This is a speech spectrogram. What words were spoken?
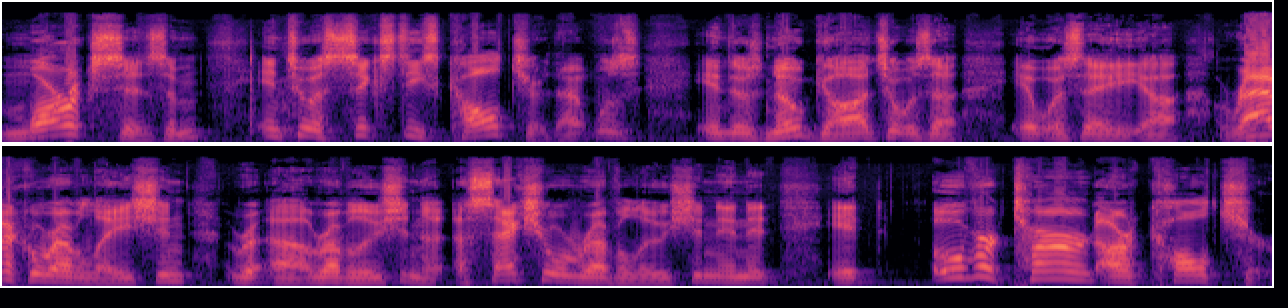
Marxism into a 60s culture. That was, and there's no God, so it was a, it was a uh, radical revelation, uh, revolution, a, a sexual revolution, and it, it overturned our culture,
